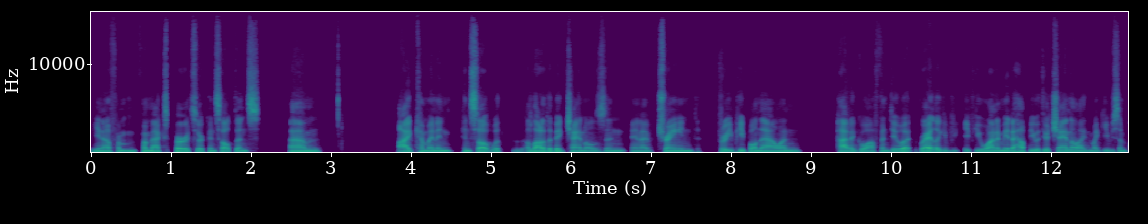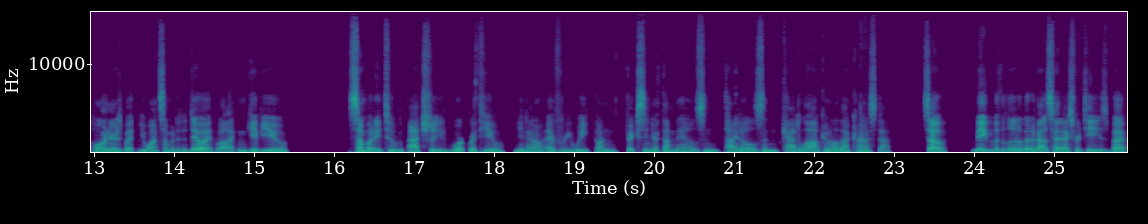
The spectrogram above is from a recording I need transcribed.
you know, from from experts or consultants. Um, I come in and consult with a lot of the big channels and and I've trained three people now on how to go off and do it, right? Like if if you wanted me to help you with your channel, I might give you some pointers, but you want somebody to do it, well, I can give you somebody to actually work with you, you know, every week on fixing your thumbnails and titles and catalog and all that kind of stuff. So, maybe with a little bit of outside expertise, but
